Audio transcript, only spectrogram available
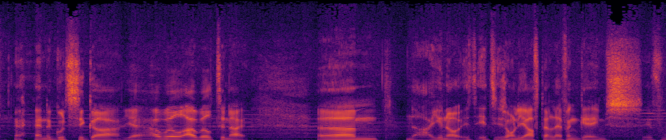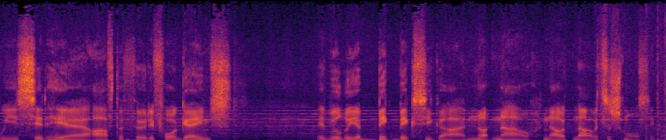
and a good cigar. Yeah, I will. I will tonight. Um, no, you know, it, it is only after 11 games. If we sit here after 34 games, it will be a big, big cigar. Not now. Now, now it's a small cigar.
